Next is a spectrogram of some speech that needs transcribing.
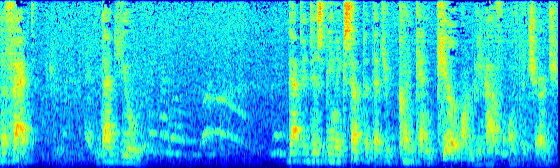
the fact that you that it has been accepted that you can, can kill on behalf of the church,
